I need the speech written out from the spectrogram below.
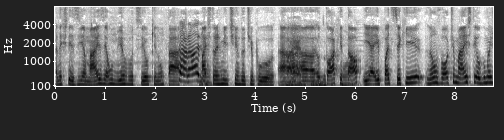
anestesia mais, é um nervo seu que não tá Caralho! mais transmitindo, tipo, a- Ah, é, a- o toque que e tal. E aí pode ser que não volte mais, tem algumas,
